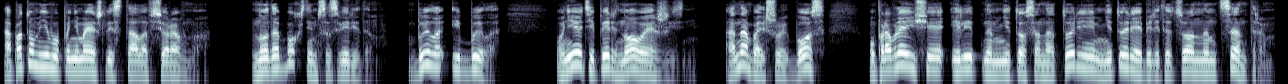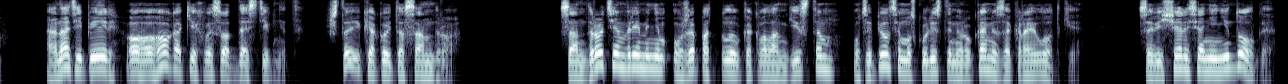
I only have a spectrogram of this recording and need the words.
а потом ему, понимаешь ли, стало все равно. Но да бог с ним со Сверидом. Было и было. У нее теперь новая жизнь. Она большой босс, управляющая элитным не то санаторием, не то реабилитационным центром. Она теперь, ого-го, каких высот достигнет. Что и какой-то Сандро. Сандро тем временем уже подплыл к аквалангистам, уцепился мускулистыми руками за край лодки. Совещались они недолго.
